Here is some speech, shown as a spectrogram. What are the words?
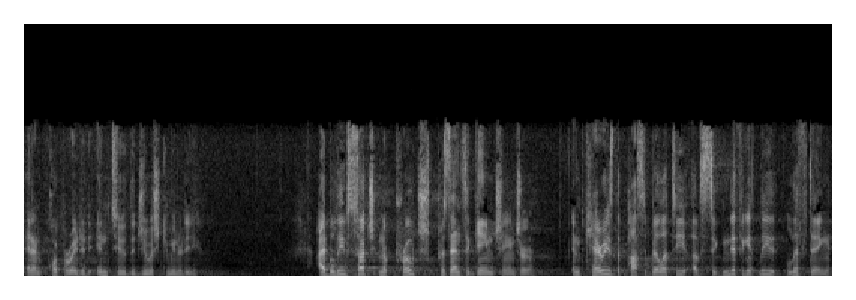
and incorporated into the Jewish community. I believe such an approach presents a game changer and carries the possibility of significantly lifting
